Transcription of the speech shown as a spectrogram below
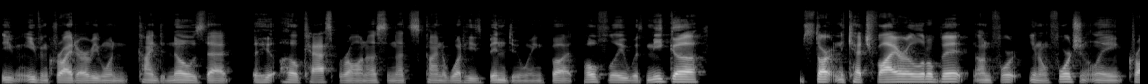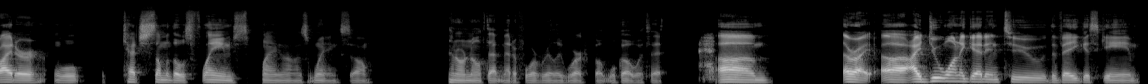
even even Kreider, everyone kind of knows that he'll, he'll Casper on us, and that's kind of what he's been doing. But hopefully, with Mika starting to catch fire a little bit. Unfor- you know, fortunately, Kreider will catch some of those flames playing on his wing. So I don't know if that metaphor really worked, but we'll go with it. Um, all right, uh, I do want to get into the Vegas game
